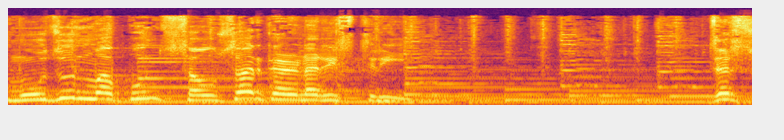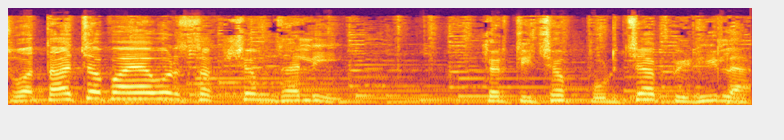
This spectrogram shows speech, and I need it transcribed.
मोजून मापून संसार करणारी स्त्री. जर स्वतःच्या पायावर सक्षम झाली तर तिच्या पुढच्या पिढीला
